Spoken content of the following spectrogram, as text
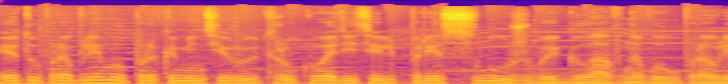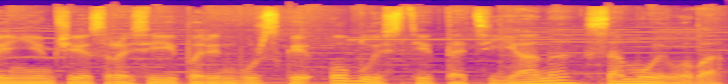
Эту проблему прокомментирует руководитель пресс-службы Главного управления МЧС России по Оренбургской области Татьяна Самойлова.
